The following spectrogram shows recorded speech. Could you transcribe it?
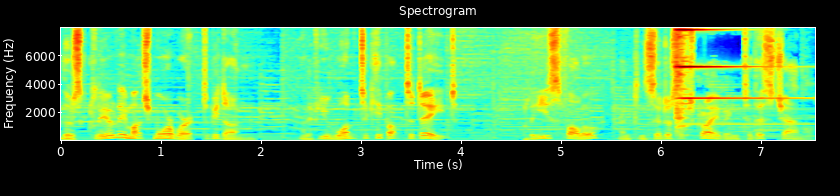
There's clearly much more work to be done, and if you want to keep up to date, please follow and consider subscribing to this channel.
